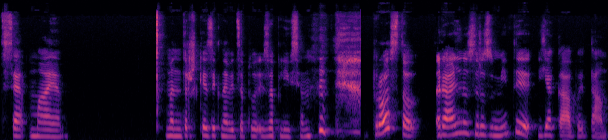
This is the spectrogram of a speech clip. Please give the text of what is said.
все має. У мене трошки язик навіть заплівся. Просто реально зрозуміти, яка ви там.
